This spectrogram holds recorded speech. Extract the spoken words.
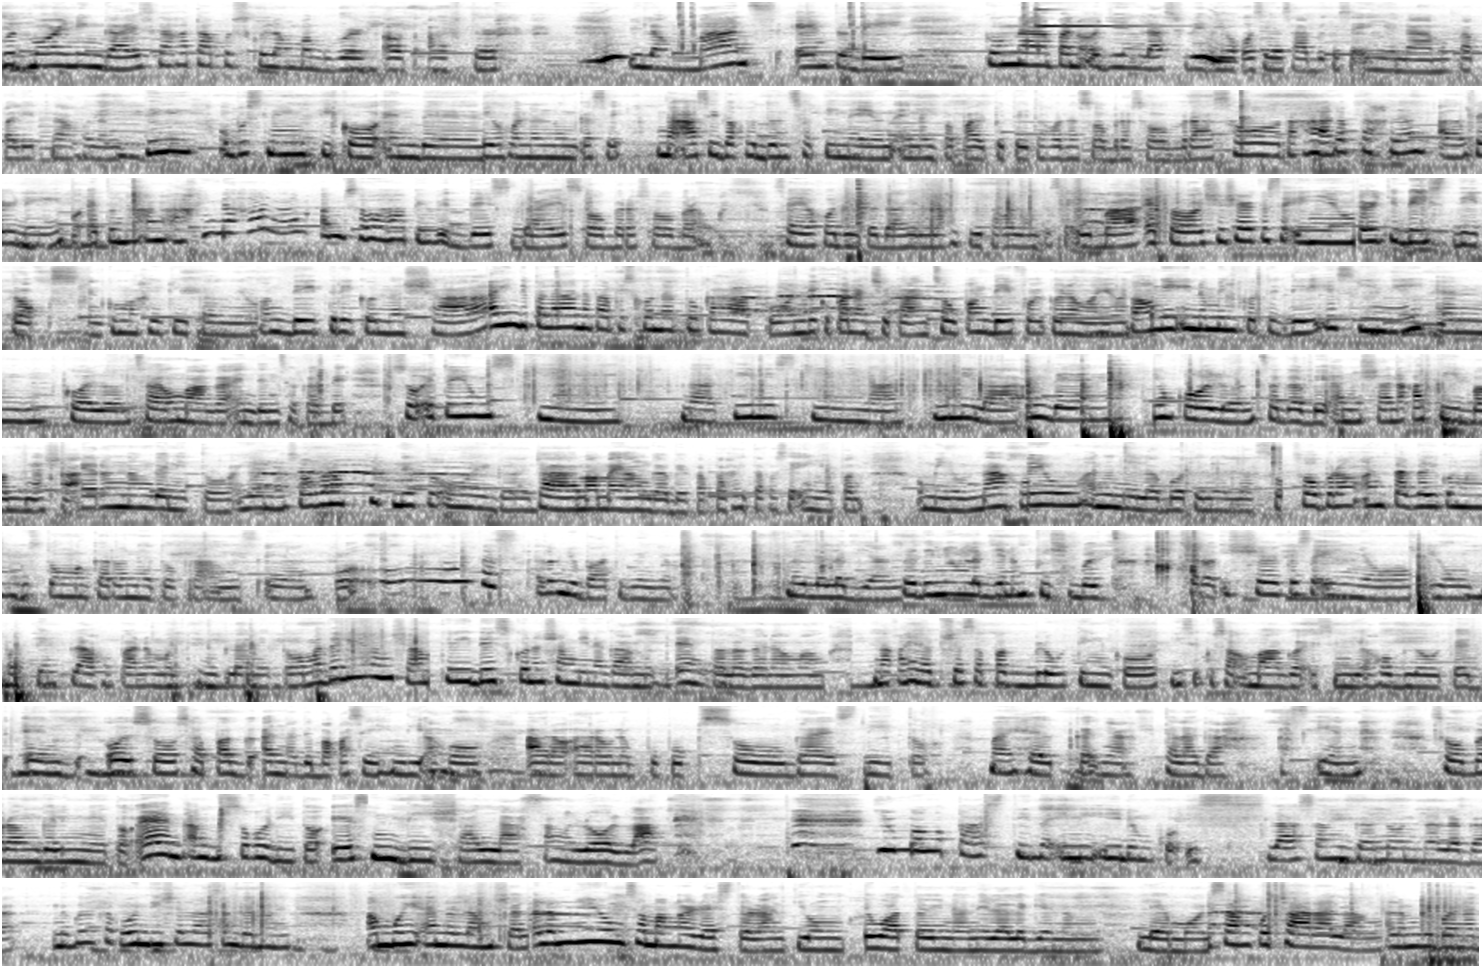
Good morning guys. Kakatapos ko lang mag-workout after ilang months. And today, kung napanood yung last video ko, sinasabi ko sa inyo na magpapalit na ako ng tea. Ubus na yung tea ko and then ayoko na nun kasi na-acid ako dun sa tea na yun and nagpapalpitate ako na sobra-sobra. So, nakahanap na ako ng alternate. Ito na ang aking nahanap. I'm so happy with this guys. Sobra-sobrang saya ko dito dahil nakikita ko lang to sa iba. Ito, share ko sa inyo yung 30 days detox. And kung makikita nyo, pang day 3 ko na siya. Ay, hindi pala. Natapos ko na to kahapon. Hindi ko pa na-checkan. So, pang day 4 ko na ngayon. So, ang iinumin ko today is skinny and colon sa umaga and then sa gabi. So, ito yung skinny na teeny skinny na hinila. And then, yung colon sa gabi, ano siya, nakatibag na siya. Meron ng ganito. Ayan, sobrang cute nito. Oh my God. Sa mamayang gabi, papakita ko sa inyo pag uminom na ako. Yung ano nila, bote nila. So, sobrang ang tagal ko nang gustong magkaroon nito, promise. Ayan. Oh, Tapos, alam nyo ba, tignan nyo. May lalagyan. Pwede nyo lagyan ng fishbowl. Pero i-share ko sa inyo yung pagtimpla kung paano magtimpla nito. Madali lang siya. 3 days ko na siyang ginagamit and talaga namang nakahelp siya sa pag-bloating ko. Isip ko sa umaga is hindi ako bloated and also sa pag, ano, ba diba, kasi hindi ako araw-araw nagpupup. So, guys, dito, may help ka niya talaga. As in, sobrang galing nito. And ang gusto ko dito is hindi siya lasang lola. yung mga pasty na iniinom ko is lasang ganon talaga. Nagulat ako, hindi siya lasang ganon. Amoy ano lang siya. Alam niyo yung sa mga restaurant, yung water na nilalagyan ng lemon. Isang kutsara lang. Alam niyo ba na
